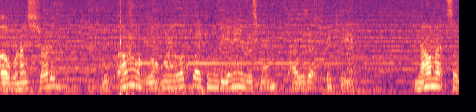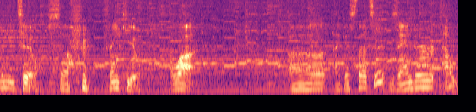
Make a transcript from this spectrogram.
Uh, when I started, I don't know. When I looked like in the beginning of this month, I was at 50. Now I'm at 72. So thank you a lot. Uh, I guess that's it. Xander out.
